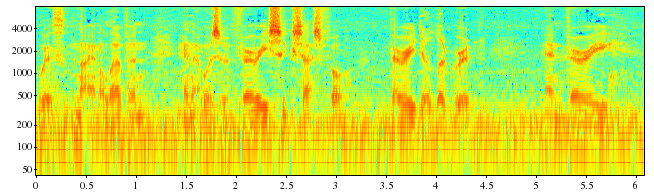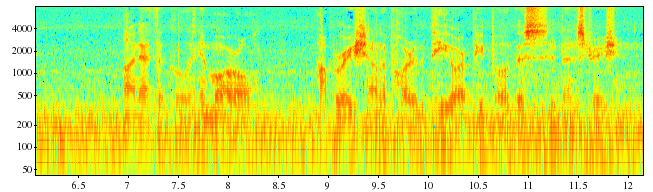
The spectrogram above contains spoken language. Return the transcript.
with 9 11, and that was a very successful, very deliberate, and very unethical and immoral operation on the part of the PR people of this administration.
